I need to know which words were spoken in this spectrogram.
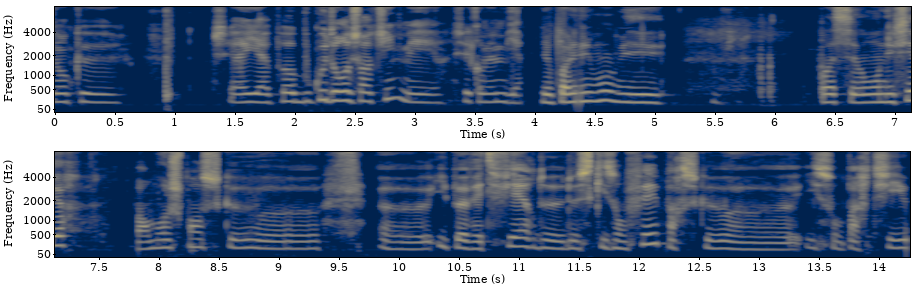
Donc euh, il n'y a pas beaucoup de ressenti, mais c'est quand même bien. Il n'y a pas les mots, mais ouais, c'est- on est fiers. Alors moi, je pense que euh, euh, ils peuvent être fiers de, de ce qu'ils ont fait parce que euh, ils sont partis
